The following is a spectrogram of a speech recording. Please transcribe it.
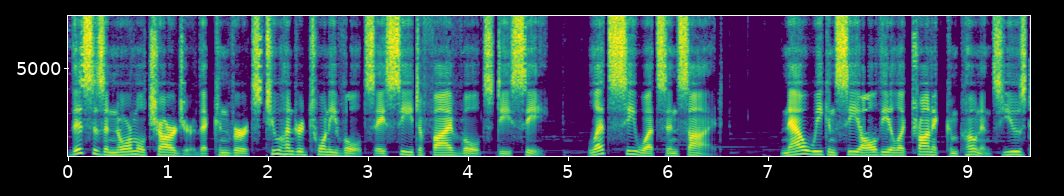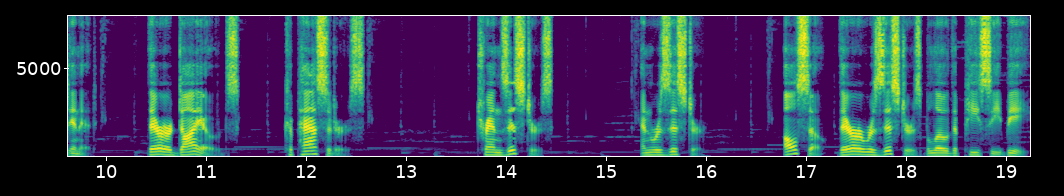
This is a normal charger that converts 220 volts AC to 5 volts DC. Let's see what's inside. Now we can see all the electronic components used in it. There are diodes, capacitors, transistors, and resistor. Also, there are resistors below the PCB.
